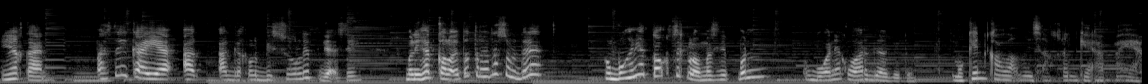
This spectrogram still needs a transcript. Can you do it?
iya kan? Pasti kayak ag- agak lebih sulit gak sih? Melihat kalau itu ternyata sebenarnya hubungannya toksik loh meskipun hubungannya keluarga gitu. Mungkin kalau misalkan kayak apa ya?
